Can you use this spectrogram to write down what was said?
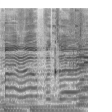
my appetite.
